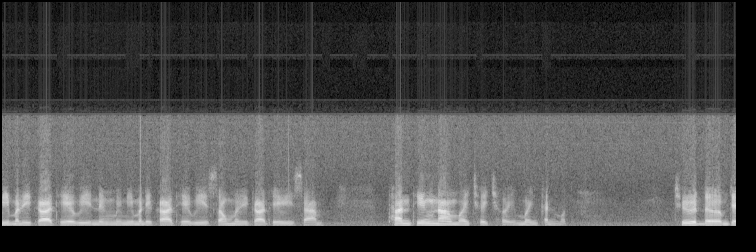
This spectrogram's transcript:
มีมณิกาเทวีหนึ่งไม่มีมณิกาเทวีสองมณิกาเทวีสามท่านทิ้งนามไว้เฉยๆเหมือนกันหมด ชื่อเดิมจะ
